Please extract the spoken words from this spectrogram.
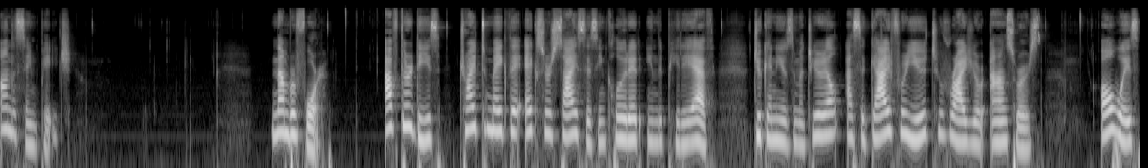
on the same page. Number four, after this, Try to make the exercises included in the PDF. You can use the material as a guide for you to write your answers. Always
